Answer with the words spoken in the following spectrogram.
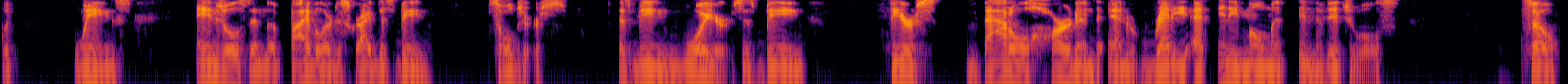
with wings. Angels in the Bible are described as being soldiers, as being warriors, as being fierce, battle hardened, and ready at any moment individuals. So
